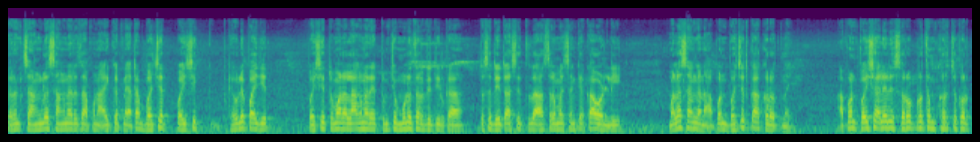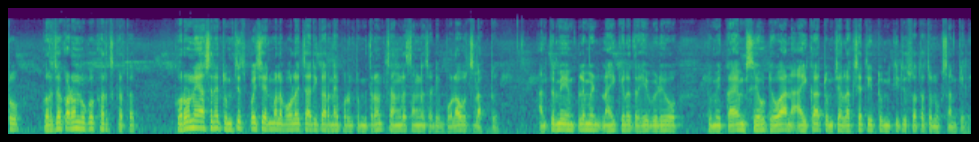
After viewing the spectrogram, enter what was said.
कारण चांगलं सांगणाऱ्याचं आपण ऐकत नाही. आता बचत पैसे ठेवले पाहिजेत. पैसे तुम्हाला लागणार आहेत. तुमचे मुलं तर देतील का? तसं देत असेल तर आश्रमाची संख्या का वाढली? मला सांगा ना आपण बचत का करत नाही? आपण पैसे आलेले सर्वप्रथम खर्च करतो. कर्ज काढून लोक खर्च करतात. करू नये असं नाही तुमचेच पैसे आणि मला बोलायचा अधिकार नाही परंतु मित्रांनो चांगलं सांगण्यासाठी बोलावंच लागतं आणि तुम्ही इम्प्लिमेंट नाही केलं तर हे व्हिडिओ तुम्ही कायम सेव्ह ठेवा आणि ऐका तुमच्या लक्षात येईल तुम्ही किती स्वतःचं नुकसान केले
